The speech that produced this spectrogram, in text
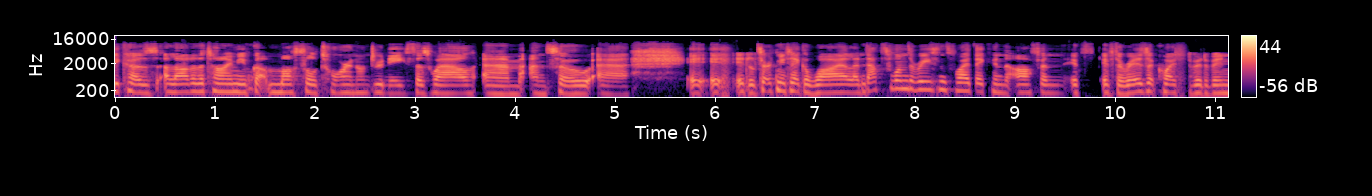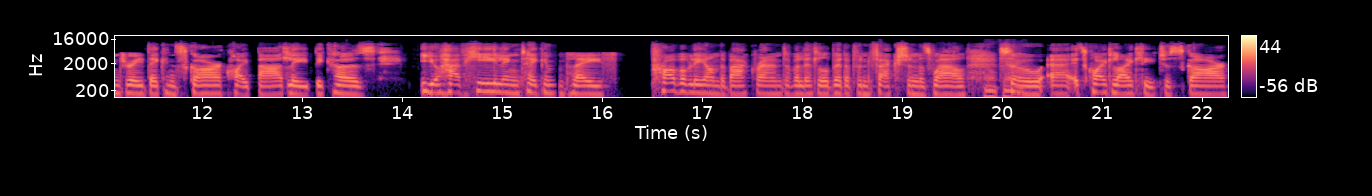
because a lot of the time you've got muscle torn underneath as well. Um, and so, uh, it, it, it'll certainly take a while. And that's one of the reasons why they can often, if, if there is a quite a bit of injury, they can scar quite badly because you have healing taking place probably on the background of a little bit of infection as well. Okay. So uh, it's quite likely to scar.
